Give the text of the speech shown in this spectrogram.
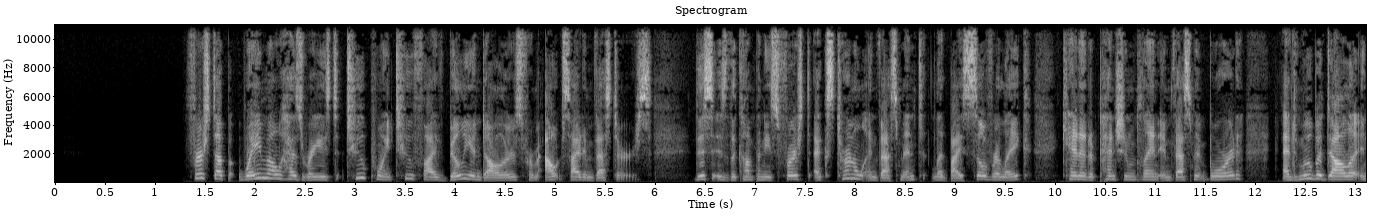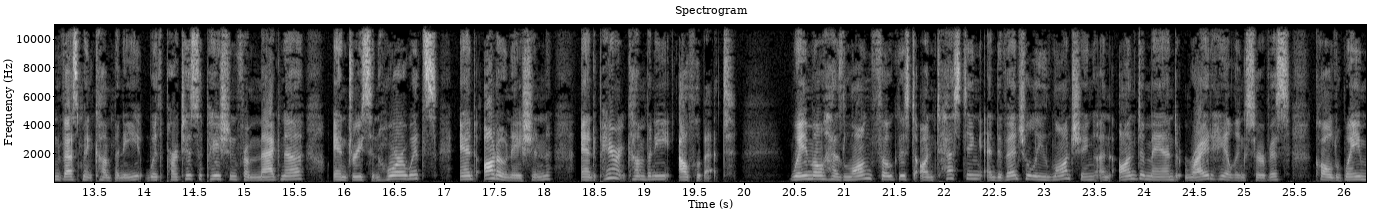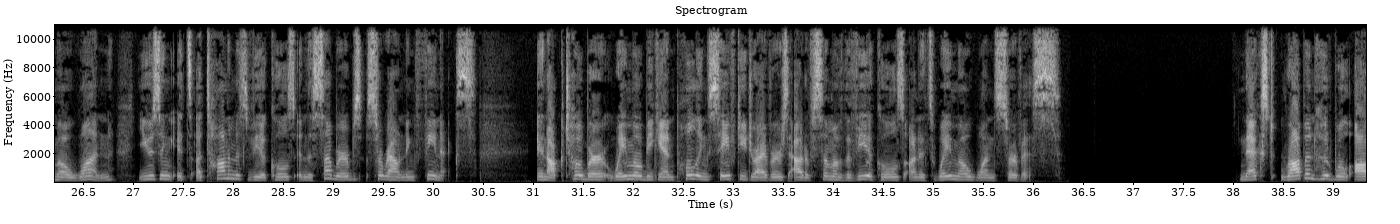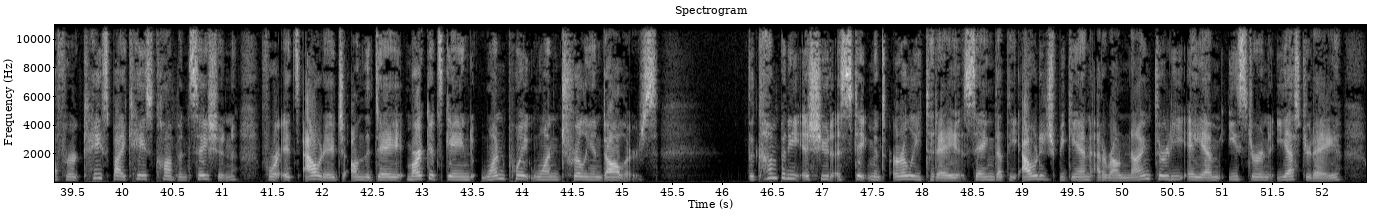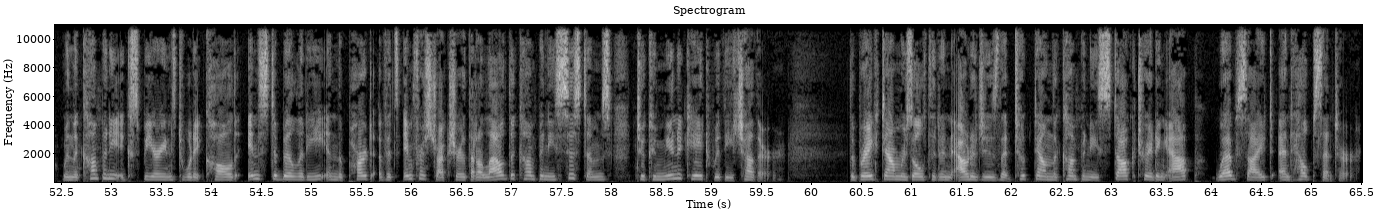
First up, Waymo has raised $2.25 billion from outside investors. This is the company's first external investment, led by Silver Lake, Canada Pension Plan Investment Board, and Mubadala Investment Company, with participation from Magna, Andreessen Horowitz, and AutoNation, and parent company Alphabet. Waymo has long focused on testing and eventually launching an on demand ride hailing service called Waymo One, using its autonomous vehicles in the suburbs surrounding Phoenix. In October, Waymo began pulling safety drivers out of some of the vehicles on its Waymo One service. Next, Robinhood will offer case by case compensation for its outage on the day markets gained $1.1 trillion. The company issued a statement early today saying that the outage began at around 9:30 a.m. Eastern yesterday when the company experienced what it called instability in the part of its infrastructure that allowed the company's systems to communicate with each other. The breakdown resulted in outages that took down the company's stock trading app, website, and help center.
